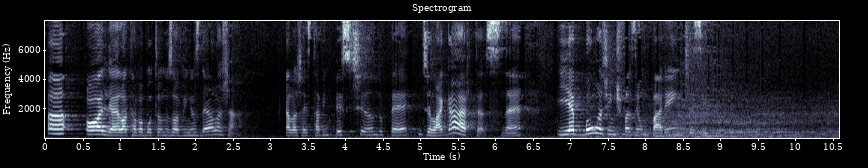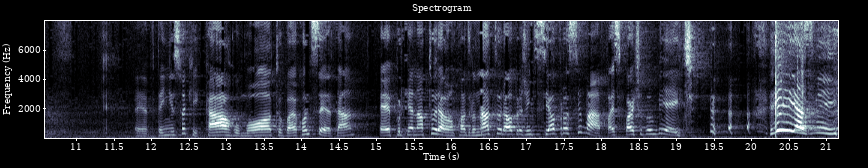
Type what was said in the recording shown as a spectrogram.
Ah, olha, ela estava botando os ovinhos dela já. ela já estava empesteando o pé de lagartas, né? E é bom a gente fazer um parêntese. É, tem isso aqui, carro, moto, vai acontecer, tá? É porque é natural, é um quadro natural para a gente se aproximar, faz parte do ambiente. Ih, Yasmin!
